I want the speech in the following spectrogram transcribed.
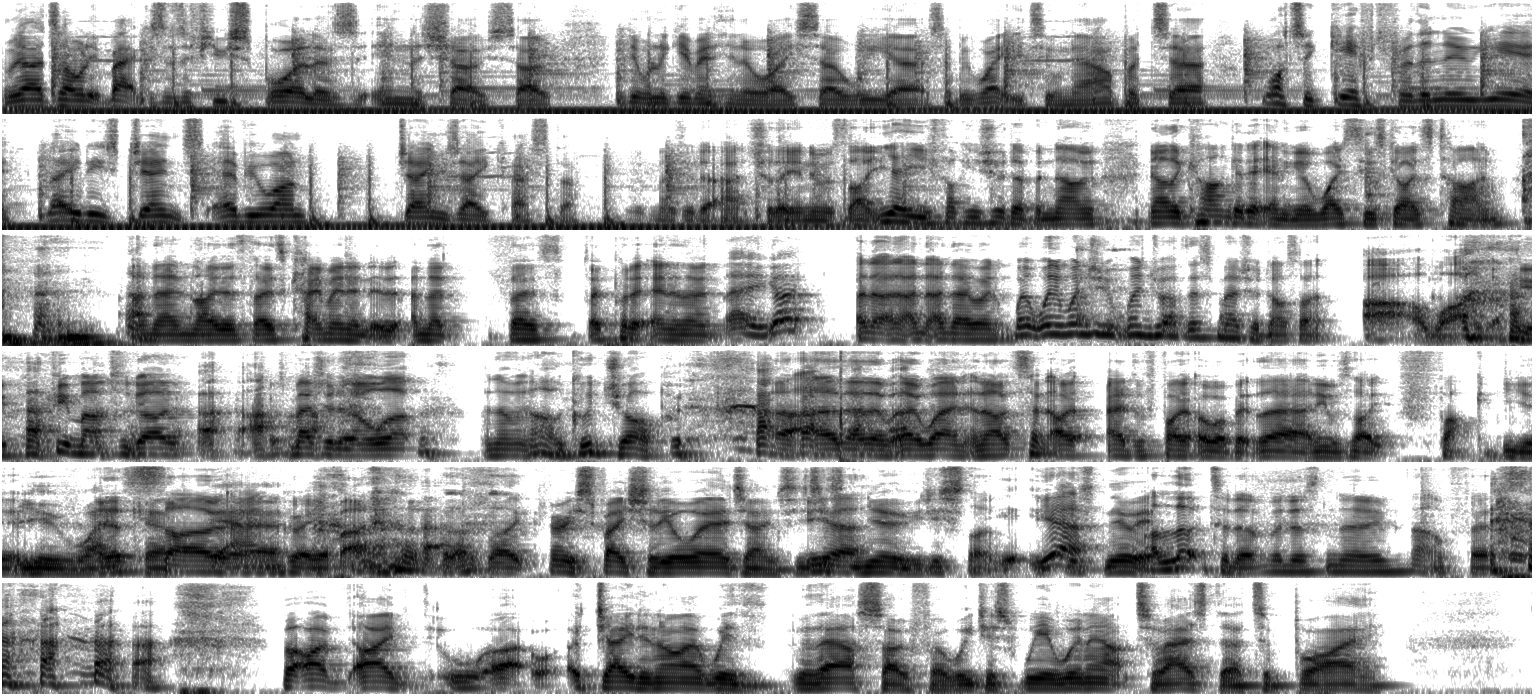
We had to hold it back because there's a few spoilers in the show, so we didn't want to give anything away. So we uh, so we waited till now. But uh, what a gift for the new year, ladies, gents, everyone. James Acaster. We measured it actually, and it was like, yeah, you fucking should have, but now, now they can't get it in. You're gonna waste these guys' time. and then like those, those came in and, and they, those they put it in and they went, there you go. And, and, and they went, when, when, when, did you, when did you have this measured? And I was like, oh, a while ago, a few, a few months ago. I was measured it all up. And they went, oh, good job. Uh, and then they, they went, and I sent, I had a photo of it there, and he was like, fuck you. You I was wanker. so Yeah. angry about it. I was like, Very spatially aware, James. You just Yeah. knew. You just, you yeah, just knew it. I looked at him and just knew that'll fit. But I, I, uh, Jade and I, with with our sofa, we just we went out to Asda to buy,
